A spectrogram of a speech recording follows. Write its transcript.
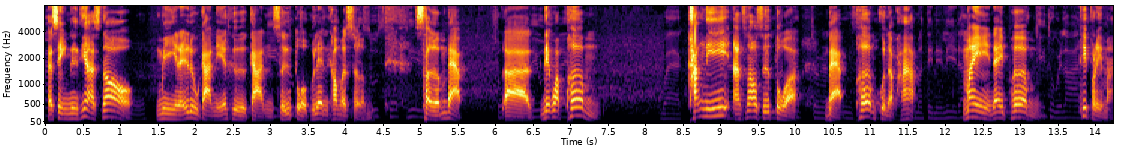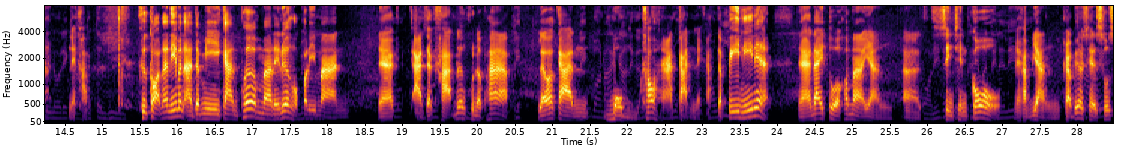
แต่สิ่งหนึ่งที่อาร์เซนอลมีในฤดูกาลนี้ก็คือการซื้อตัวผู้เล่นเข้ามาเสริม เสริมแบบเรียกว่าเพิ่ม ครั้งนี้อาร์เซนอลซื้อตัวแบบเพิ่มคุณภาพ ไม่ได้เพิ่มที่ปริมาณนะครับคือก่อนหน้านี้มันอาจจะมีการเพิ่มมาในเรื่องของปริมาณนะอาจจะขาดเรื่องคุณภาพ แล้วก็การบ่มเข้าหากันนะครับแต่ปีนี้เนี่ย นะได้ตัวเข้ามาอย่างซินเชนโกนะครับอย่างกราเบรียลเชซุส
